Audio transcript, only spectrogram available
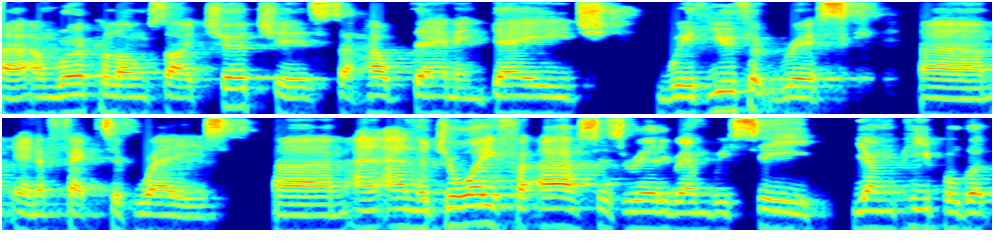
uh, and work alongside churches to help them engage with youth at risk um, in effective ways. Um, and, and, the joy for us is really when we see young people that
